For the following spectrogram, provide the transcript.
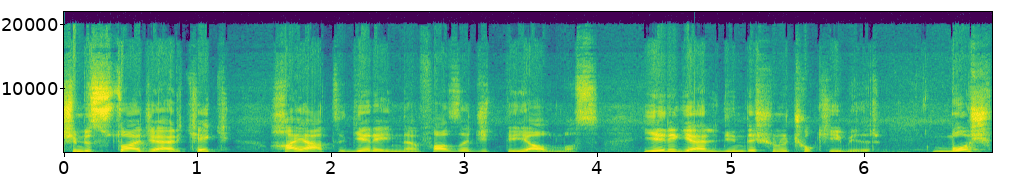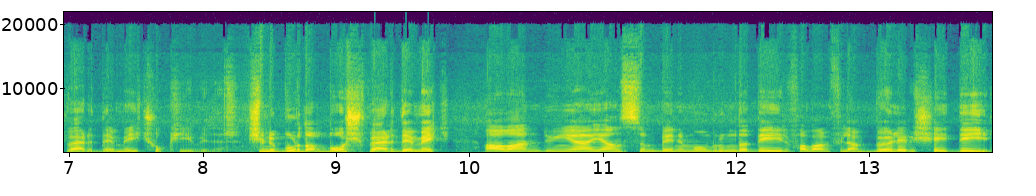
Şimdi stoacı erkek hayatı gereğinden fazla ciddiye almaz. Yeri geldiğinde şunu çok iyi bilir. Boş ver demeyi çok iyi bilir. Şimdi burada boş ver demek aman dünya yansın benim umurumda değil falan filan böyle bir şey değil.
